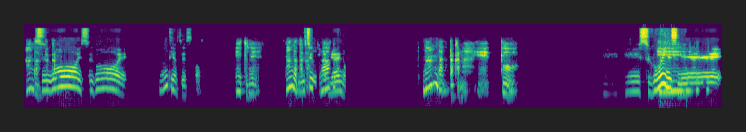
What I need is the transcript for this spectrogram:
なんだすごい、すごい。なんてやつですか？えっ、とね、なんだったかな？なんだったかな？えっ、と。えー、すごいですね、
